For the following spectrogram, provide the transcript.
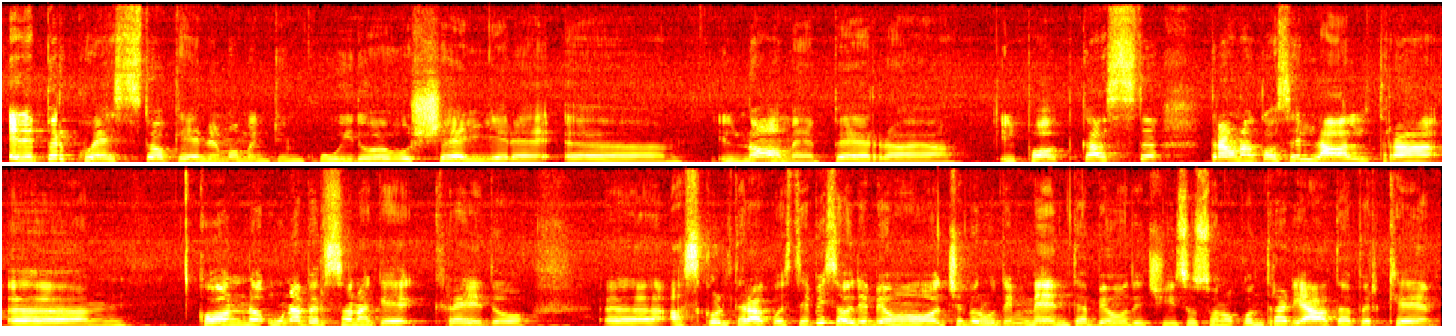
ed è per questo che nel momento in cui dovevo scegliere uh, il nome per uh, il podcast, tra una cosa e l'altra, uh, con una persona che credo eh, ascolterà questo episodio, abbiamo, ci è venuto in mente, abbiamo deciso, sono contrariata perché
